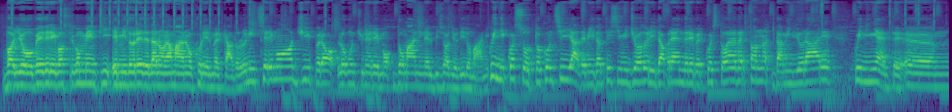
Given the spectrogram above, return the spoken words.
voglio vedere i vostri commenti e mi dovrete dare una mano con il mercato. Lo inizieremo oggi però lo continueremo domani nell'episodio di domani. Quindi qua sotto consigliatemi tantissimi giocatori da prendere per questo Everton da migliorare. Quindi niente ehm,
